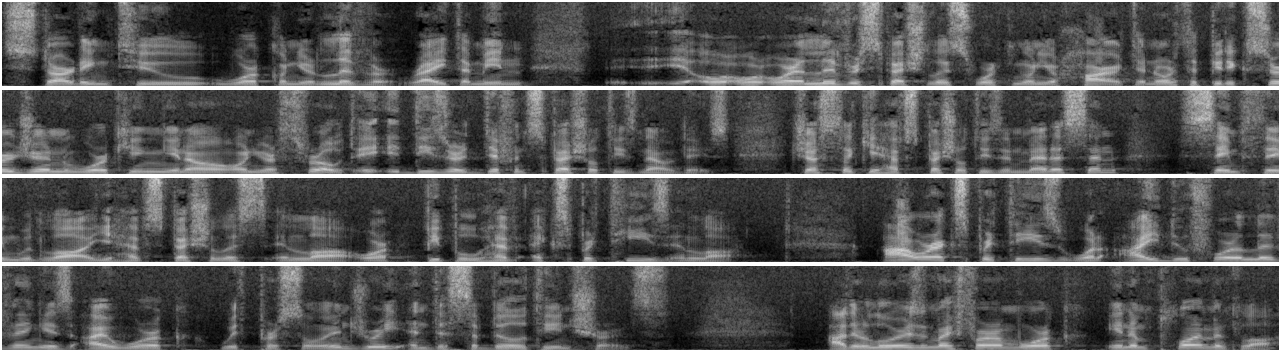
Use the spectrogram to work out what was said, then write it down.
starting to work on your liver, right? I mean, or, or, or, a liver specialist working on your heart, an orthopedic surgeon working, you know, on your throat. It, it, these are different specialties nowadays. Just like you have specialties in medicine, same thing with law. You have specialists in law or people who have expertise in law. Our expertise, what I do for a living is I work with personal injury and disability insurance. Other lawyers in my firm work in employment law,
